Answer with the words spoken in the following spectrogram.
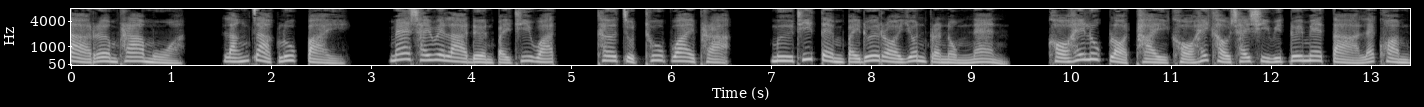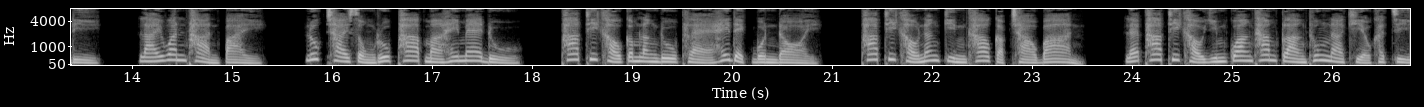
ตาเริ่มพร่ามัว หลังจากลูกไป แม่ใช้เวลาเดินไปที่วัด เธอจุดธูปไหว้พระ มือที่เต็มไปด้วยรอยย่นประนมแน่น ขอให้ลูกปลอดภัยขอให้เขาใช้ชีวิตด้วยเมตตาและความดี หลายวันผ่านไป ลูกชายส่งรูปภาพมาให้แม่ดู ภาพที่เขากำลังดูแผลให้เด็กบนดอย ภาพที่เขานั่งกินข้าวกับชาวบ้าน และภาพที่เขายิ้มกว้างท่ามกลางทุ่งนาเขียวขจี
